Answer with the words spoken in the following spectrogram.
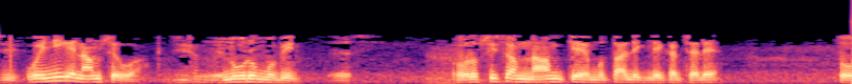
جی وہ انہی کے نام سے ہوا جی۔ نور المبین اور اسی سے ہم نام کے متعلق لے کر چلے تو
